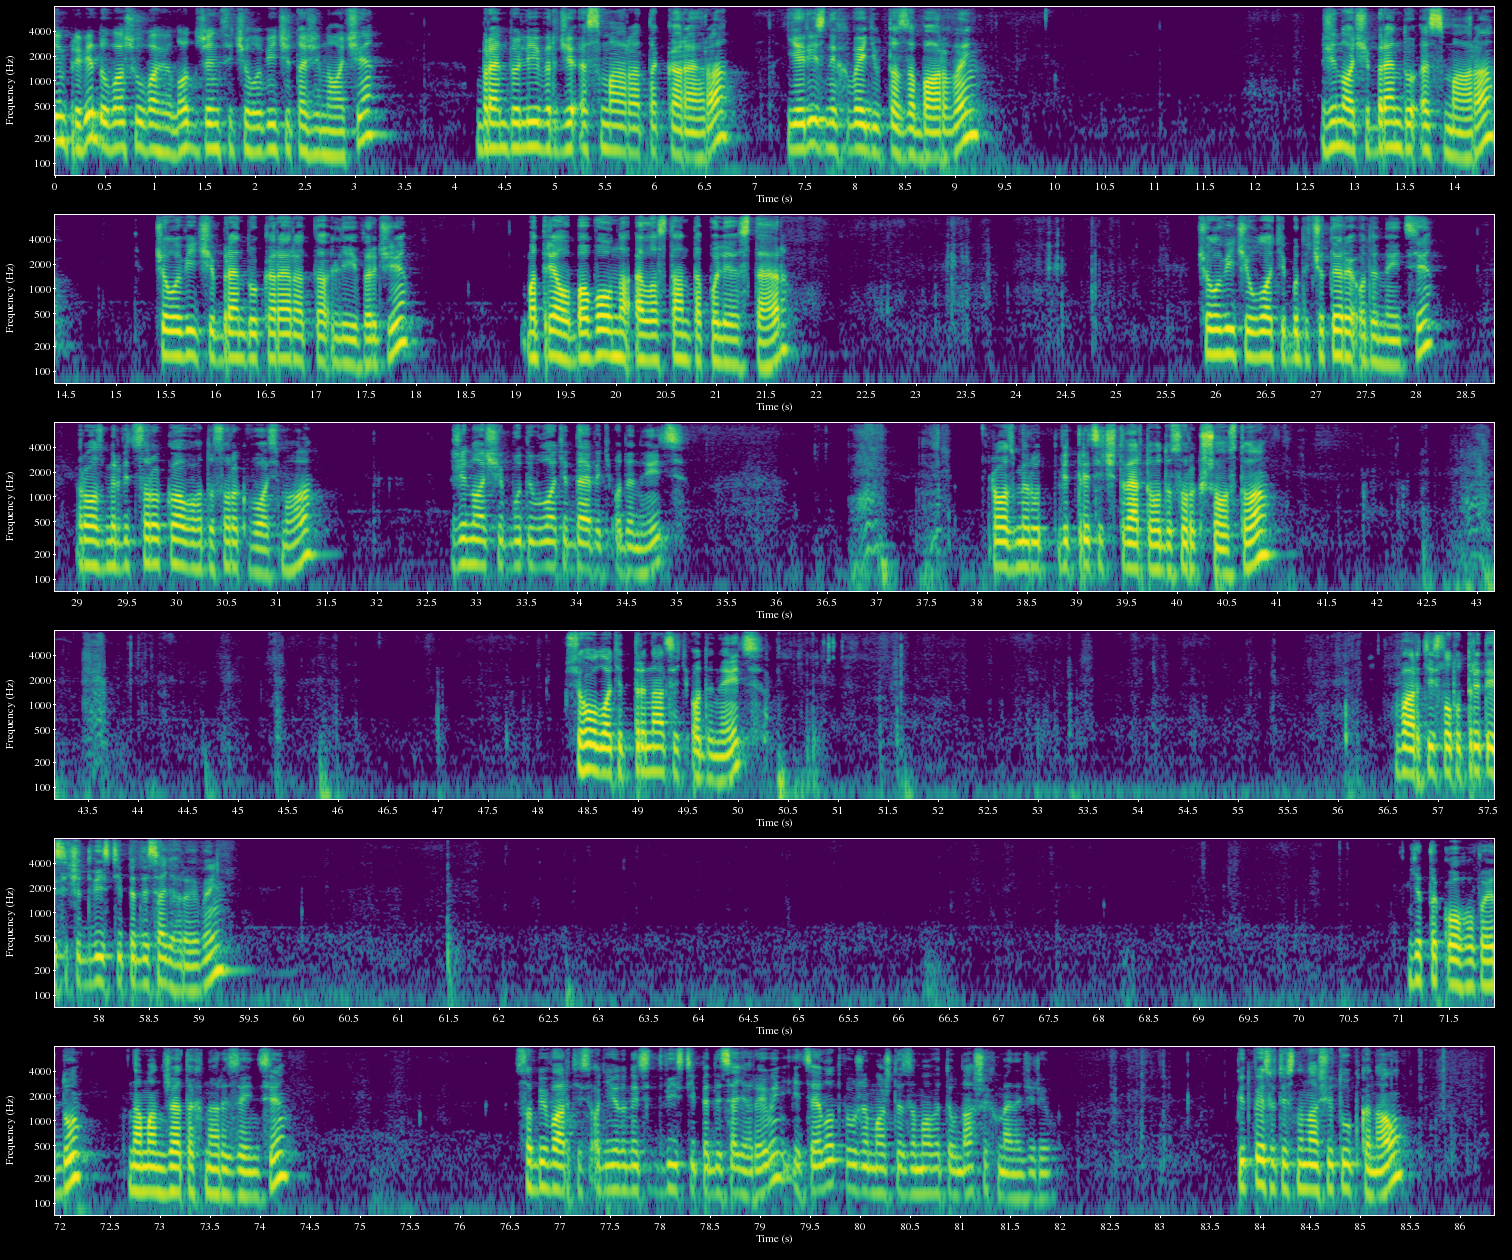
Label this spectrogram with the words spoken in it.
Всім привіт! До вашої уваги лот джинси чоловічі та жіночі. Бренду Livergy Esmara та Carrera. Є різних видів та забарвлень. Жіночі бренду Esmara. Чоловічі бренду Carrera та Livergy. Матеріал бавовна, еластан та поліестер. Чоловічий у лоті буде 4 одиниці. Розмір від 40 до 48. Жіночий буде в лоті 9 одиниць. Розміру від 34 до 46. Всього в лоті 13 одиниць. Вартість лоту 3250 гривень. Є такого виду на манжетах на резинці. Собівартість однієї одиниці 250 гривень, і цей лот ви вже можете замовити у наших менеджерів. Підписуйтесь на наш YouTube канал.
